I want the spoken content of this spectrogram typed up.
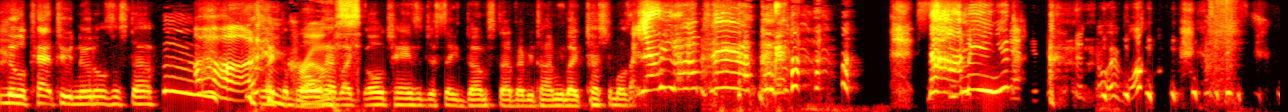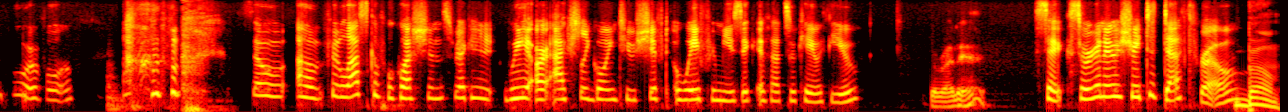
little tattooed noodles and stuff. Oh. Like the bowl have like gold chains and just say dumb stuff every time you like touch the bowl. It's like, yeah, yeah, I'm saying. Nah, I mean, you know. it's horrible. it's horrible. so, um, for the last couple questions, reckon we are actually going to shift away from music, if that's okay with you. go right ahead. Sick. So we're gonna go straight to death row. Boom.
